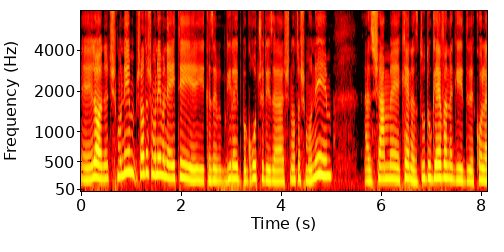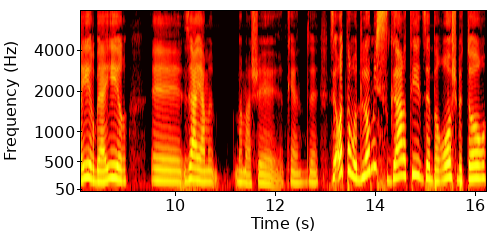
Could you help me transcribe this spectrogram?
לא, אני- 80, שנות ה-80 אני הייתי, כזה, בגיל ההתבגרות שלי זה היה שנות ה-80, אז שם, כן, אז דודו גבע נגיד, בכל העיר, בהעיר, זה היה ממש, אה, כן. זה, זה עוד פעם, עוד לא מסגרתי את זה בראש בתור,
